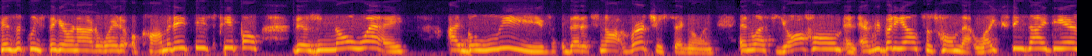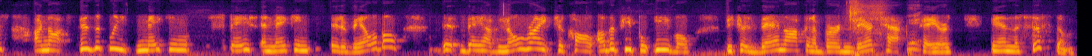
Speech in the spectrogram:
physically figuring out a way to accommodate these people, there's no way I believe that it's not virtue signaling unless your home and everybody else's home that likes these ideas are not physically making space and making it available. They have no right to call other people evil because they're not going to burden their taxpayers in the system.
